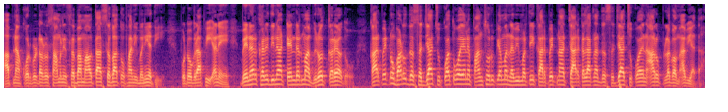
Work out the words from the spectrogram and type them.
આપના કોર્પોરેટરો સામાન્ય સભામાં આવતા સભા તોફાની બની હતી. ફોટોગ્રાફી અને બેનર ખરીદીના ટેન્ડરમાં વિરોધ કર્યો હતો. કાર્પેટનું ભાડું દસ હજાર ચૂકવાતું હોય અને પાંચસો રૂપિયામાં નવી મળતી કાર્પેટના ચાર કલાકના દસ હજાર ચૂકવાયાના આરોપ લગાવવામાં આવ્યા હતા.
